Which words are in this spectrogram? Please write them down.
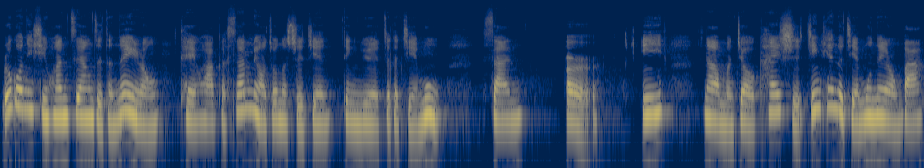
如果你喜欢这样子的内容，可以花个三秒钟的时间订阅这个节目。三、二、一，那我们就开始今天的节目内容吧。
